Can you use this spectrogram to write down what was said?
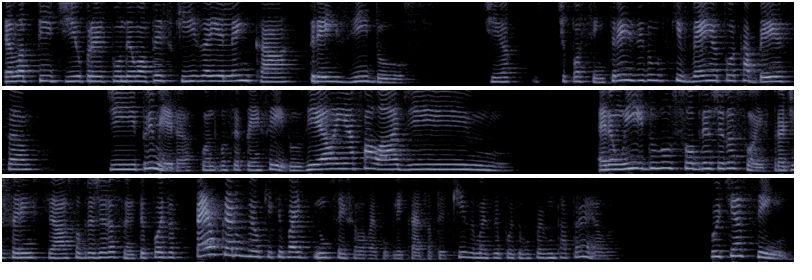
Ela pediu para responder uma pesquisa e elencar três ídolos tipo assim, três ídolos que vêm à tua cabeça de primeira, quando você pensa em ídolos. E ela ia falar de. Eram ídolos sobre as gerações, para diferenciar sobre as gerações. Depois, até eu quero ver o que, que vai. Não sei se ela vai publicar essa pesquisa, mas depois eu vou perguntar para ela. Porque, assim,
